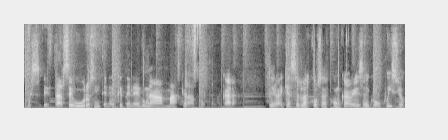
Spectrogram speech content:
Pues estar seguro sin tener que tener una máscara puesta en la cara. Pero hay que hacer las cosas con cabeza y con juicio.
